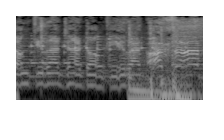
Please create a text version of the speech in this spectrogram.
Donkey Raja donkey Raja.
